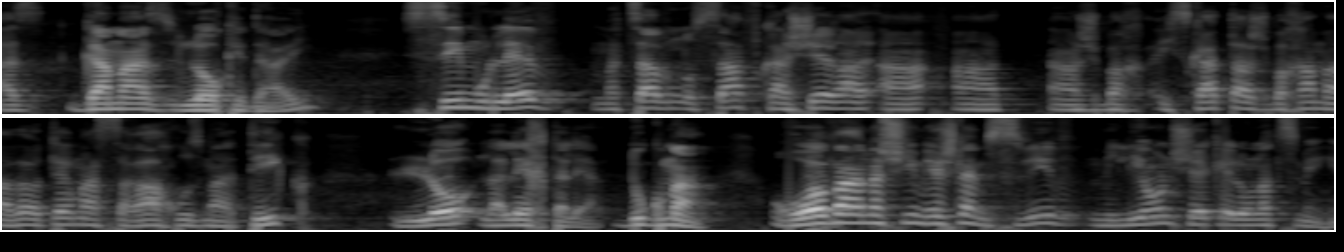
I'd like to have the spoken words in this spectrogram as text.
אז גם אז לא כדאי. שימו לב, מצב נוסף, כאשר ההשבח, עסקת ההשבחה מהווה יותר מ-10% מהתיק, לא ללכת עליה. דוגמה, רוב האנשים יש להם סביב מיליון שקל הון עצמי.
